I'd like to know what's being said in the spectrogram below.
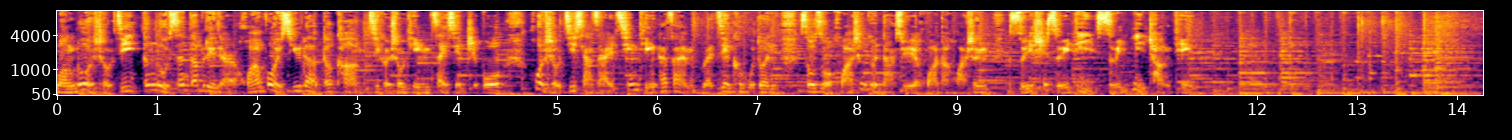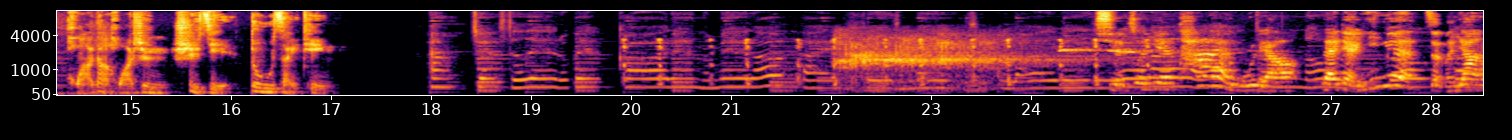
网络手机登录三 w 点华 voice o 乐 .com 即可收听在线直播，或手机下载蜻蜓 FM 软件客户端，搜索华盛顿大学华大华声，随时随地随意畅听。华大华声，世界都在听。写作业太无聊，来点音乐怎么样？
